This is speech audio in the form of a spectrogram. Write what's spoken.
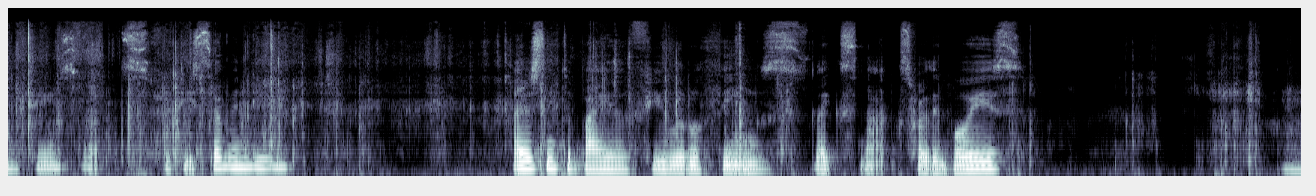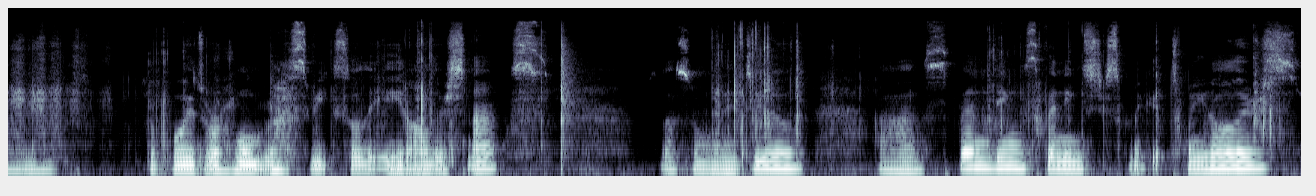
Okay, so that's 50, 70. I just need to buy a few little things like snacks for the boys. Um, the boys were home last week, so they ate all their snacks. So that's what I'm going to do. Uh, spending. Spending is just going to get $20.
